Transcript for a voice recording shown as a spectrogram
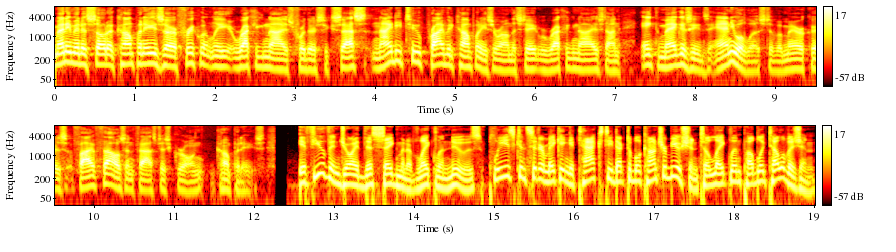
Many Minnesota companies are frequently recognized for their success. 92 private companies around the state were recognized on Inc. magazine's annual list of America's 5,000 fastest growing companies. If you've enjoyed this segment of Lakeland News, please consider making a tax-deductible contribution to Lakeland Public Television.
